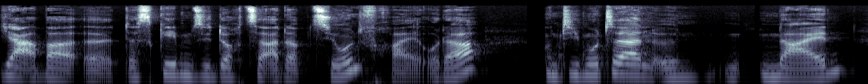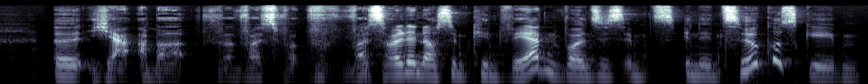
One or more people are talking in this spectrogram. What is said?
ja, aber äh, das geben Sie doch zur Adoption frei, oder? Und die Mutter äh, nein. Äh, ja, aber was, was soll denn aus dem Kind werden? Wollen Sie es in den Zirkus geben?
